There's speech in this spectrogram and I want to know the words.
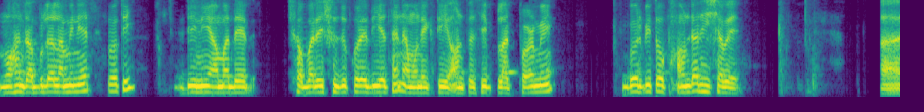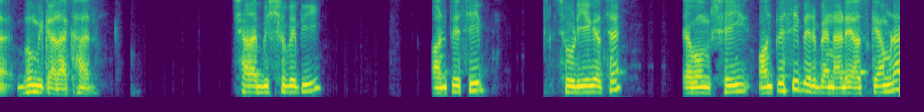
মহান রাব্বুল আলমিনের প্রতি, যিনি আমাদের সবারই সুযোগ করে দিয়েছেন এমন একটি অনপেসিভ প্ল্যাটফর্মে গর্বিত ফাউন্ডার হিসাবে ভূমিকা রাখার। সারা বিশ্বব্যাপী অনপেসিভ ছড়িয়ে গেছে এবং সেই অনপেসিভ এর ব্যানারে আজকে আমরা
